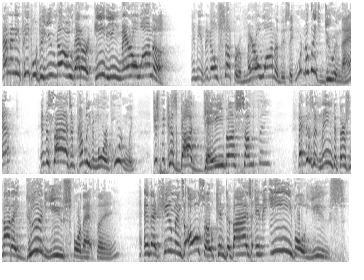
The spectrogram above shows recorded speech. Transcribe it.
How many people do you know that are eating marijuana? I mean, a big old supper of marijuana this evening. Nobody's doing that. And besides, and probably even more importantly, just because God gave us something, that doesn't mean that there's not a good use for that thing, and that humans also can devise an evil use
